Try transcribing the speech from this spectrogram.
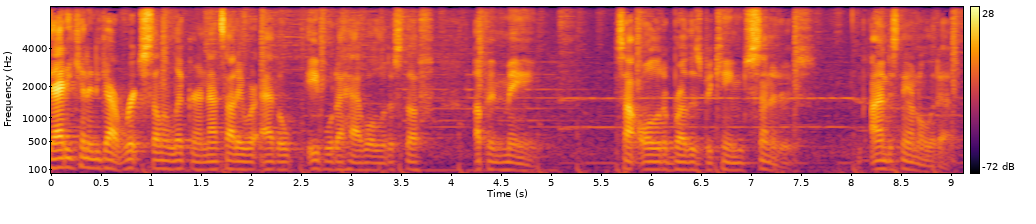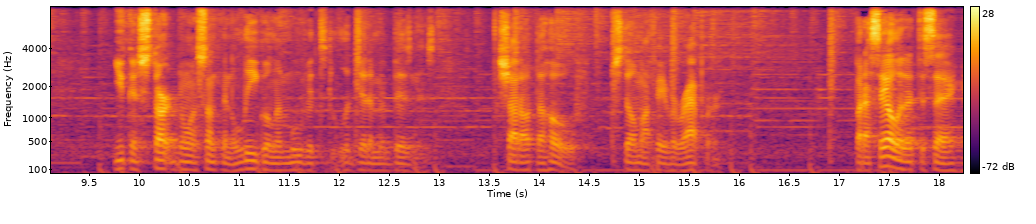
Daddy Kennedy got rich selling liquor, and that's how they were able to have all of the stuff up in Maine. That's how all of the brothers became senators. I understand all of that. You can start doing something illegal and move it to legitimate business. Shout out to Hove, still my favorite rapper. But I say all of that to say,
